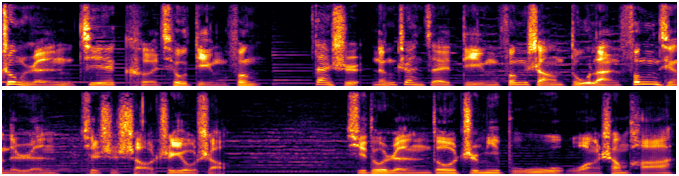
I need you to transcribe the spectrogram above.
众人皆渴求顶峰，但是能站在顶峰上独揽风景的人却是少之又少。许多人都执迷不悟往上爬，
